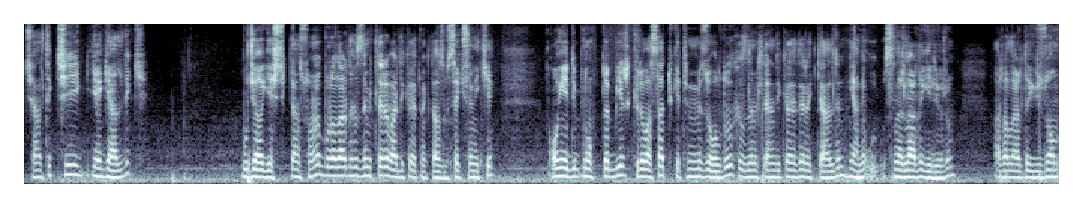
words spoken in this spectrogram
Çeltikçi'ye geldik. Bucağı geçtikten sonra buralarda hız limitleri var dikkat etmek lazım 82. 17.1 kWh tüketimimiz oldu. Hız limitlerine dikkat ederek geldim. Yani sınırlarda geliyorum. Aralarda 110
